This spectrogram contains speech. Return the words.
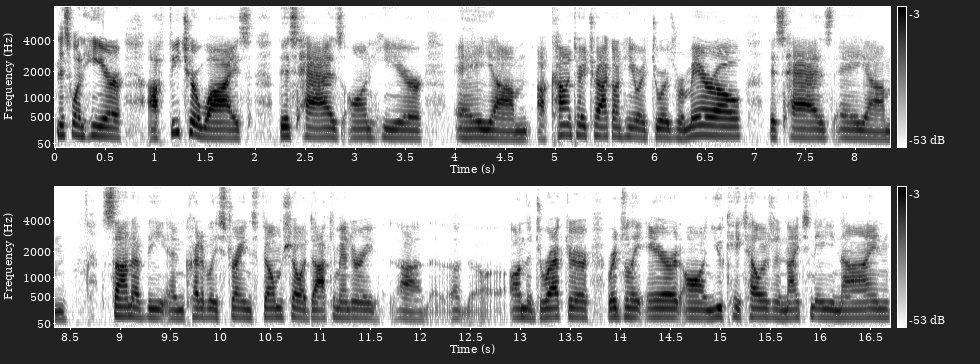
This one here, uh, feature-wise, this has on here a, um, a, commentary track on here with George Romero. This has a um, Son of the Incredibly Strange Film Show, a documentary uh, uh, on the director, originally aired on UK television in 1989.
